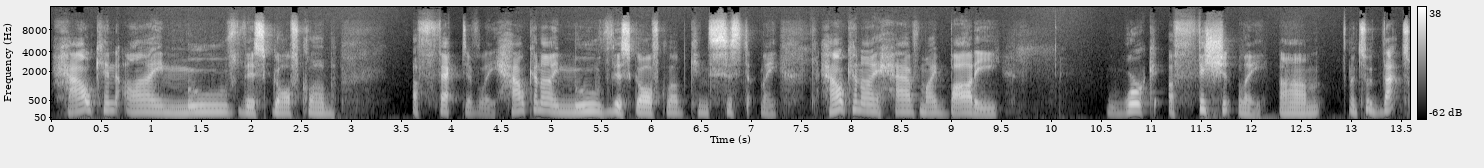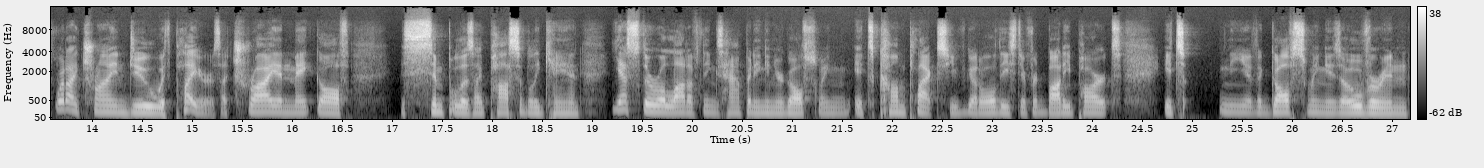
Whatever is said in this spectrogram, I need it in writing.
how can I move this golf club effectively? How can I move this golf club consistently? How can I have my body work efficiently? Um, and so that's what I try and do with players. I try and make golf as simple as I possibly can. Yes, there are a lot of things happening in your golf swing. It's complex. You've got all these different body parts. It's you know, the golf swing is over in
